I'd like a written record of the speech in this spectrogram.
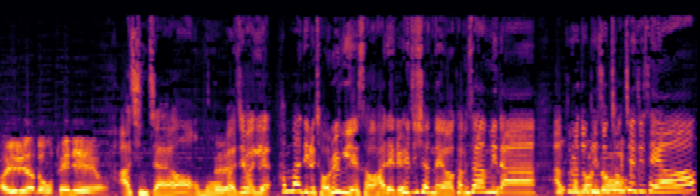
아, 유리나 너무 팬이에요. 아 진짜요? 어머 네. 마지막에 한마디를 저를 위해서 할애를 해주셨네요. 감사합니다. 앞으로도 감사합니다. 계속 청취해주세요.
